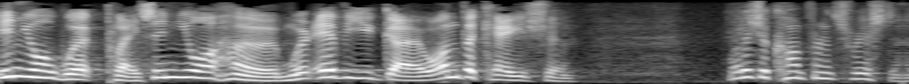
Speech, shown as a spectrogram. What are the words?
In your workplace, in your home, wherever you go, on vacation. What does your confidence rest in?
